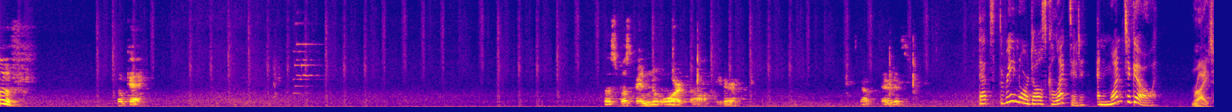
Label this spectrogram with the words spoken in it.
Okay. So it's supposed to be a noir doll here. Oh, there it is. That's three Nordals collected, and one to go. Right.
